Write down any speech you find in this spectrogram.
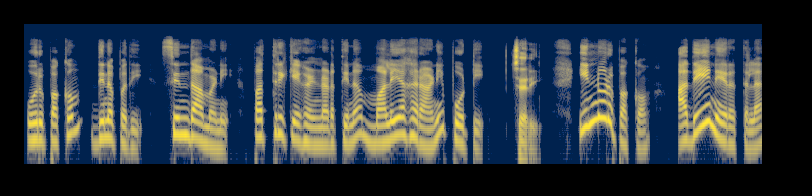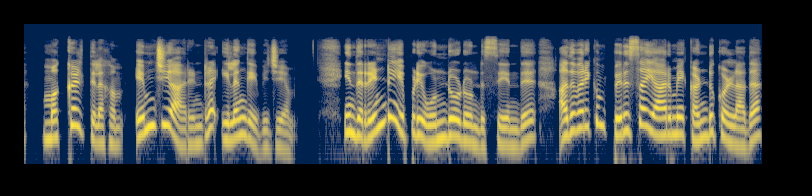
ஒரு பக்கம் தினபதி சிந்தாமணி பத்திரிகைகள் நடத்தின மலையகராணி போட்டி. சரி. இன்னொரு பக்கம் அதே நேரத்துல மக்கள் திலகம் எம்ஜிஆர் என்ற இலங்கை விஜயம். இந்த ரெண்டும் எப்படி ஒன்றோடொண்டு சேர்ந்து அது வரைக்கும் பெருசா யாருமே கண்டு கொள்ளாத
